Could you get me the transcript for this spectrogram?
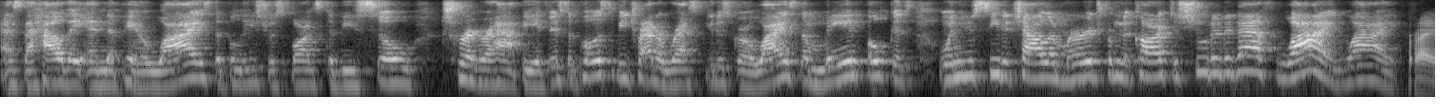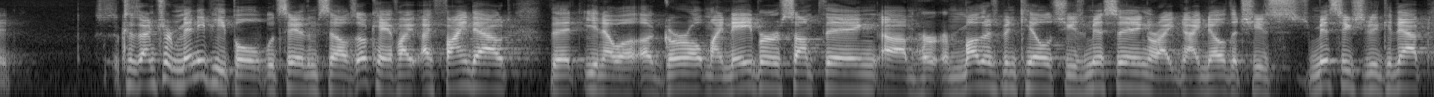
as to how they end up here. Why is the police response to be so trigger happy? If you're supposed to be trying to rescue this girl, why is the main focus when you see the child emerge from the car to shoot her to death. Why? Why? Right. because I'm sure many people would say to themselves, okay, if I, I find out that you know a, a girl, my neighbor or something, um, her, her, mother's been killed, she's missing, or I, I, know that she's missing, she's been kidnapped,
